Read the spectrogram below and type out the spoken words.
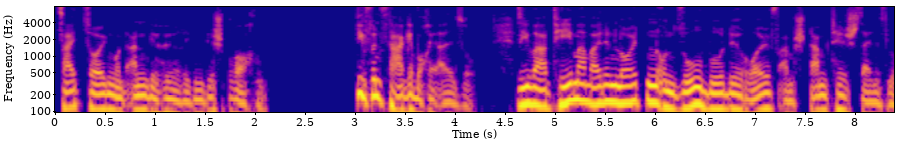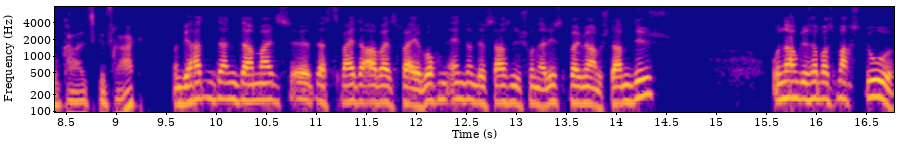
Zeitzeugen und Angehörigen gesprochen. Die Fünf-Tage-Woche also. Sie war Thema bei den Leuten und so wurde Rolf am Stammtisch seines Lokals gefragt. Und wir hatten dann damals äh, das zweite arbeitsfreie Wochenende und da saßen die Journalisten bei mir am Stammtisch und haben gesagt, was machst du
